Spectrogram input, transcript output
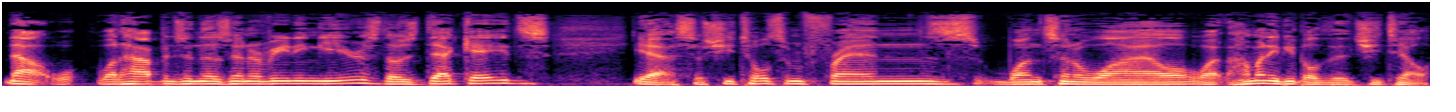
Now, what happens in those intervening years, those decades? Yeah, so she told some friends once in a while. What? How many people did she tell?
